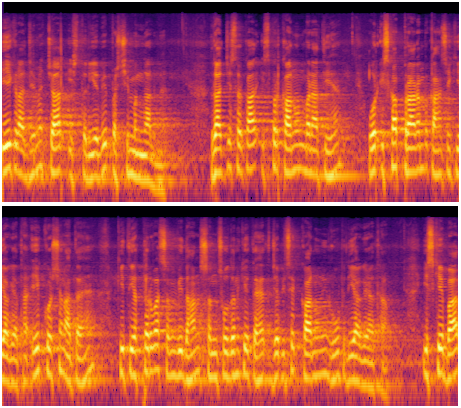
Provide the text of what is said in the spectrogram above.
एक राज्य में चार स्तरीय भी पश्चिम बंगाल में। राज्य सरकार इस पर कानून बनाती है और इसका प्रारंभ कहाँ से किया गया था? एक क्वेश्चन आता है कि तिहत्तरवा संविधान संशोधन के तहत जब इसे कानूनी रूप दिया गया था, इसके बाद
